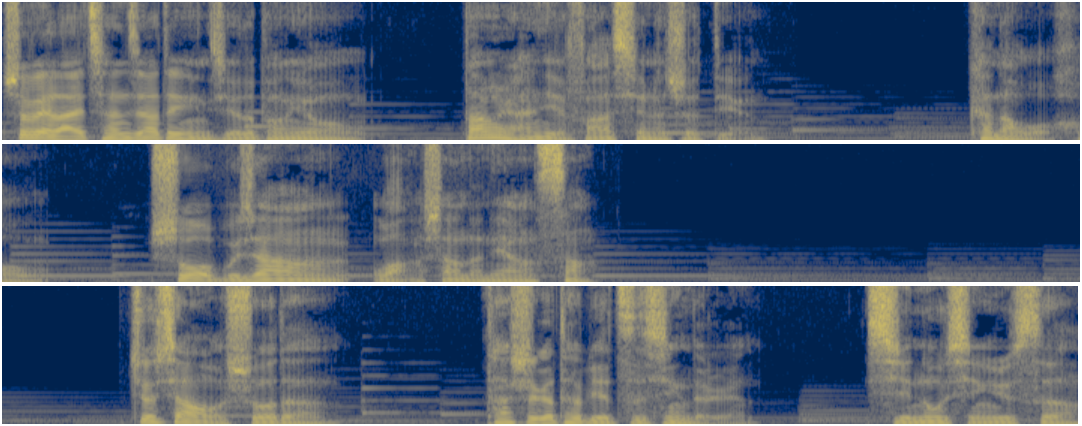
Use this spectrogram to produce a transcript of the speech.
这位来参加电影节的朋友，当然也发现了这点。看到我后，说我不像网上的那样丧。就像我说的，他是个特别自信的人，喜怒形于色。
